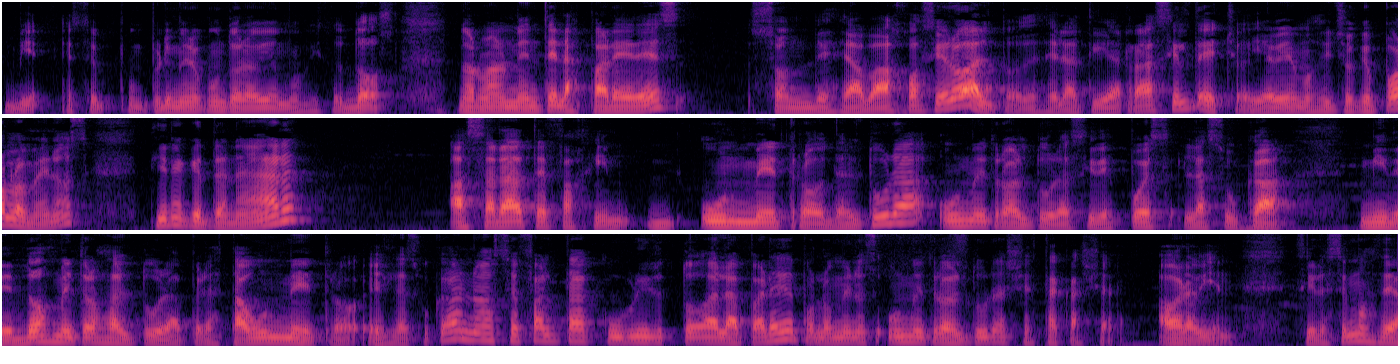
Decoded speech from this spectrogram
Bien, ese primer punto lo habíamos visto. Dos, normalmente las paredes son desde abajo hacia lo alto, desde la tierra hacia el techo. Y habíamos dicho que por lo menos tiene que tener Azarate Fajim, un metro de altura, un metro de altura. Si después la azúcar mide dos metros de altura, pero hasta un metro es la azúcar, no hace falta cubrir toda la pared, por lo menos un metro de altura ya está cayendo. Ahora bien, si lo hacemos de,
